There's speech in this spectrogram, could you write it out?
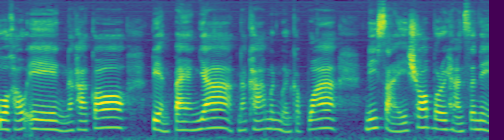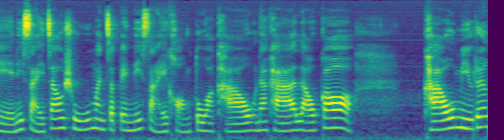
ตัวเขาเองนะคะ ก็เปลี่ยนแปลงยากนะคะ มันเหมือนกับว่า นิสัยชอบบริหารเสน่ห์นิสัยเจ้าชู้มันจะเป็นนิสัยของตัวเขานะคะ แล้วก็เขามีเรื่อง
